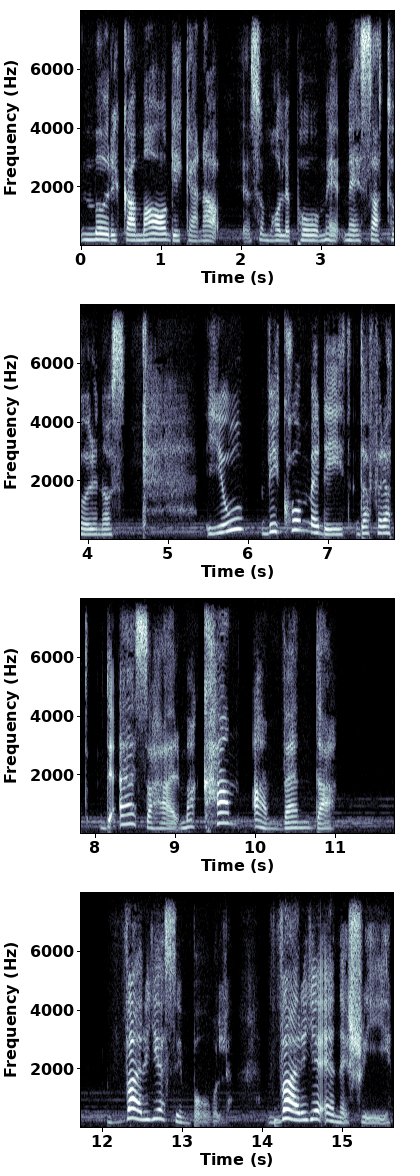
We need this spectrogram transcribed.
mörka magikerna som håller på med, med Saturnus. Jo, vi kommer dit därför att det är så här, man kan använda varje symbol, varje energi,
